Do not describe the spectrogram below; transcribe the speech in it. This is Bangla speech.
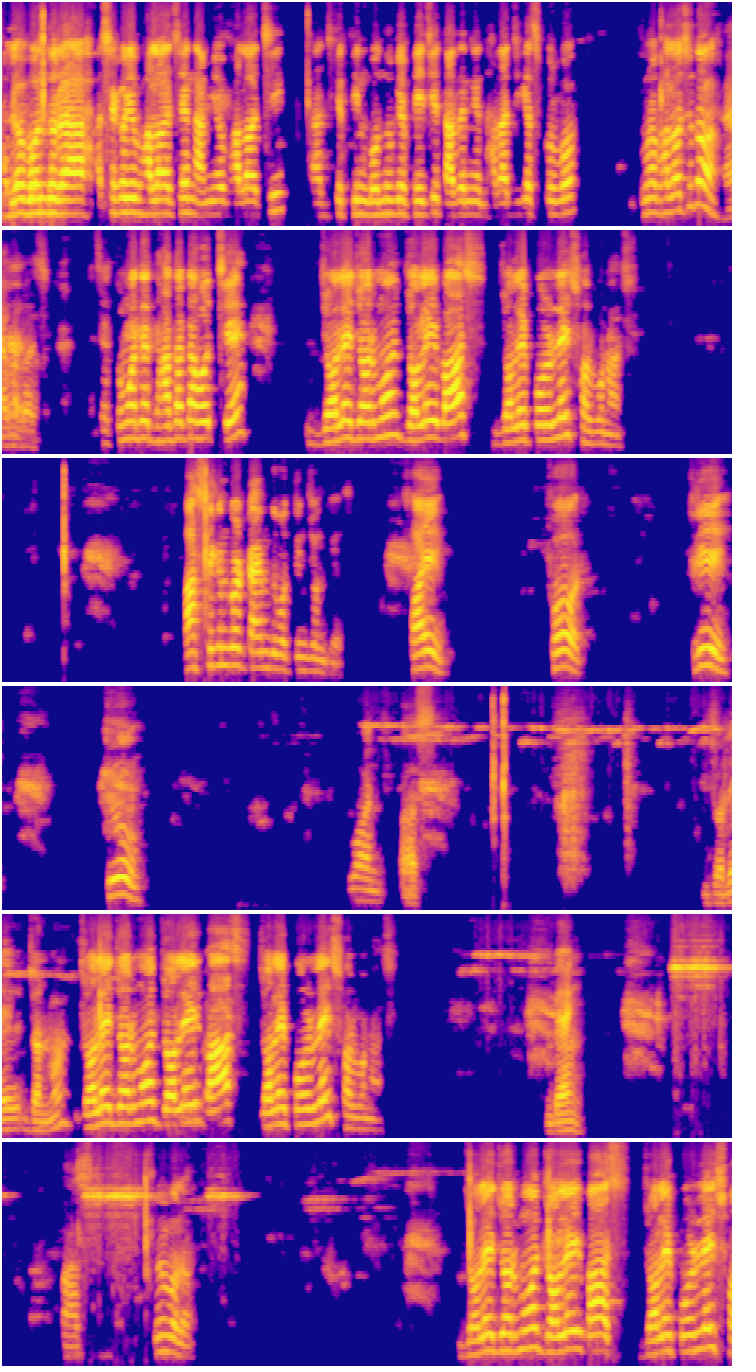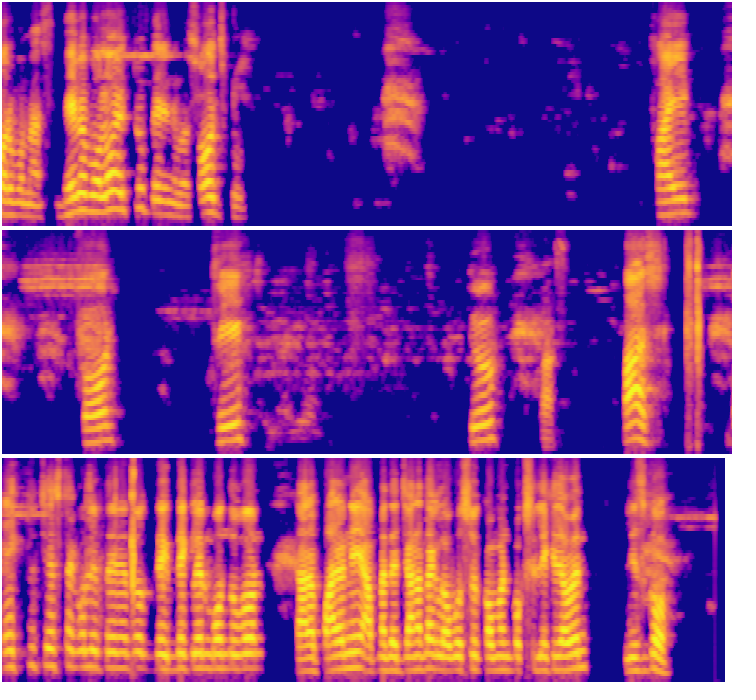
হ্যালো বন্ধুরা আশা করি ভালো আছেন আমিও ভালো আছি। আজকে তিন বন্ধুকে পেয়েছি তাদের নিয়ে ধাঁধা জিজ্ঞেস করব। তোমরা ভালো আছো তো? হ্যাঁ ভালো আছে। আচ্ছা তোমাদের ধাঁধাটা হচ্ছে জলে জন্ম জলে বাস জলে পড়লেই সর্বনাশ। পাঁচ সেকেন্ড করে টাইম দেবো তিনজনকে। Five four three two one জলে জন্ম? জলে জন্ম জলেই বাস জলে পড়লেই সর্বনাশ। ব্যাং। পাস তুমি বলো। জলে জন্ম জলেই বাস জলে পড়লেই সর্বনাশ। ভেবে বলো একটু পেরে নেব সহজ খুব। Five four three two pass pass একটু চেষ্টা করলে পেরে তো দেখ- দেখলেন বন্ধুগণ। তারা পারেনি, আপনাদের জানা থাকলে অবশ্যই কমেন্ট বক্সে লিখে যাবেন। লিস গো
